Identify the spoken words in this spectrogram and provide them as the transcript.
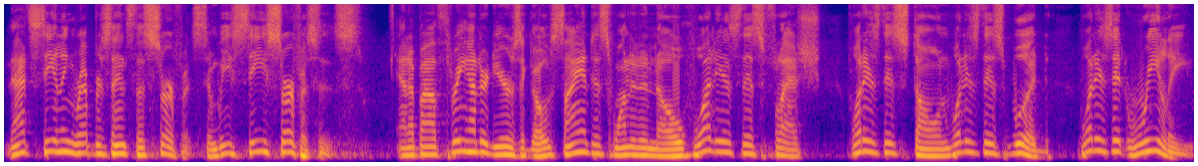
that ceiling represents the surface, and we see surfaces. And about 300 years ago, scientists wanted to know what is this flesh? What is this stone? What is this wood? What is it really?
